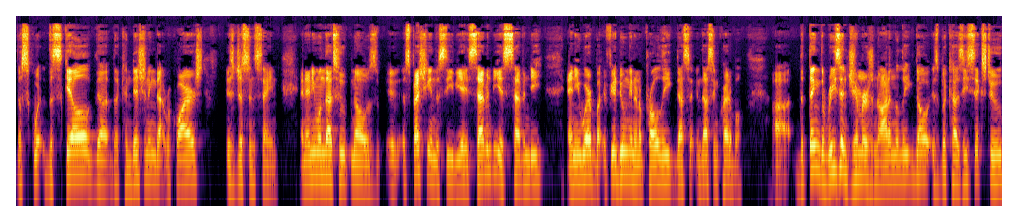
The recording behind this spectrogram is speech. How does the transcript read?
The squ- the skill, the the conditioning that requires is just insane. And anyone that's hoop knows, especially in the CBA, 70 is 70 anywhere. But if you're doing it in a pro league, that's that's incredible. Uh, the thing, the reason Jimmer's not in the league though is because he's 6'2",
